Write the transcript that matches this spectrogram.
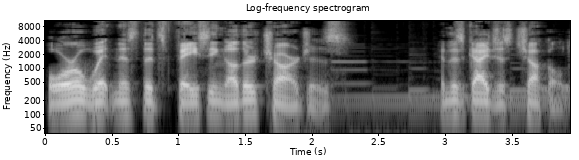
or a witness that's facing other charges. And this guy just chuckled.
